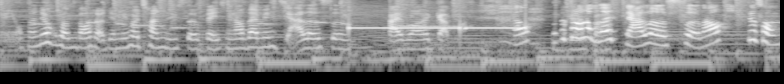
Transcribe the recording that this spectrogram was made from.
没有，反正就环保小尖兵会穿绿色背心，然后在那边夹垃圾，还不知道在干嘛。然后我就看到他们在夹垃圾，然后就从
